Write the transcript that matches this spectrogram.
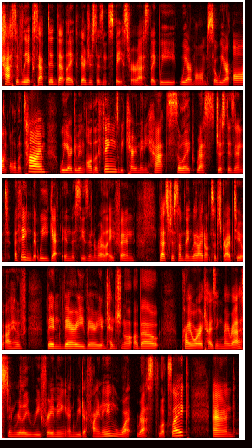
passively accepted that like there just isn't space for rest. Like we we are moms so we are on all the time. We are doing all the things. We carry many hats. So like rest just isn't a thing that we get in this season of our life. And that's just something that I don't subscribe to. I have been very very intentional about prioritizing my rest and really reframing and redefining what rest looks like and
